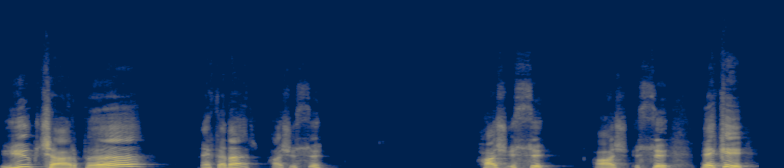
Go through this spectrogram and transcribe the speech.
Yük çarpı ne kadar? H üssü. H üssü. H üssü. Peki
